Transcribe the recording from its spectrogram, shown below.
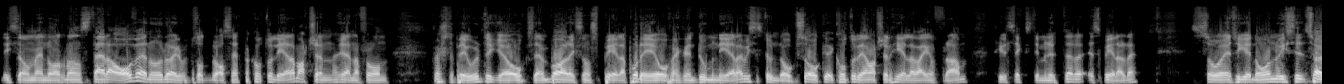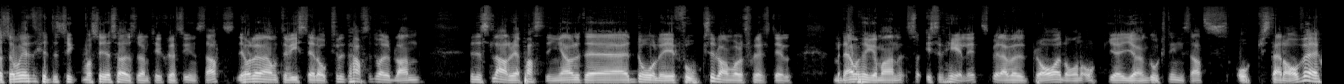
Liksom ändå att man städar av en och rör på ett bra sätt. Man kontrollerar matchen redan från första perioden tycker jag och sen bara liksom spela på det och verkligen dominera vissa stunder också och kontrollera matchen hela vägen fram till 60 minuter spelade. Så jag tycker någon, Söderström var jättekritisk, vad säger Söderström till Skellefteås insats? Det håller jag med om till viss del också. Lite hafsigt var det ibland lite slarviga passningar och lite dålig fokus ibland var det för Skellefteås del. Men däremot tycker man i sin helhet spelar väldigt bra ändå och eh, gör en godkänd insats och ställer av eh,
